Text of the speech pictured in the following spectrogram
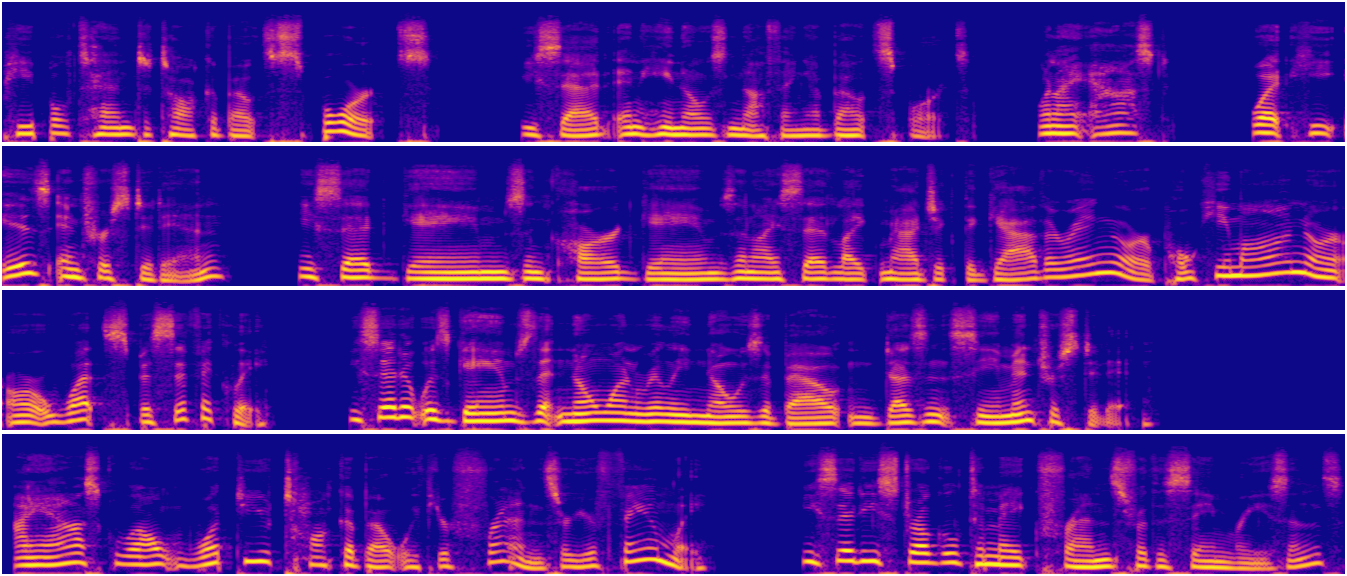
People tend to talk about sports, he said, and he knows nothing about sports. When I asked what he is interested in, he said games and card games. And I said, like Magic the Gathering or Pokemon or, or what specifically? He said it was games that no one really knows about and doesn't seem interested in. I asked, Well, what do you talk about with your friends or your family? He said he struggled to make friends for the same reasons,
